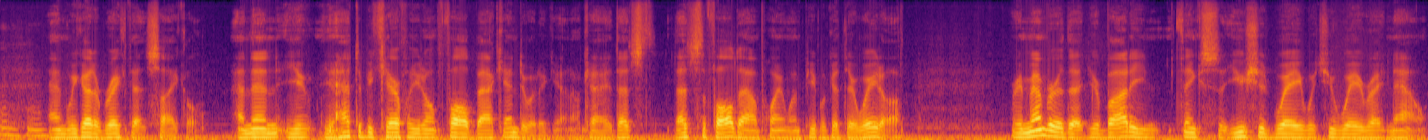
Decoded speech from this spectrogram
Mhm. And we got to break that cycle. And then you you have to be careful you don't fall back into it again. Okay, that's that's the fall down point when people get their weight off. Remember that your body thinks that you should weigh what you weigh right now.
